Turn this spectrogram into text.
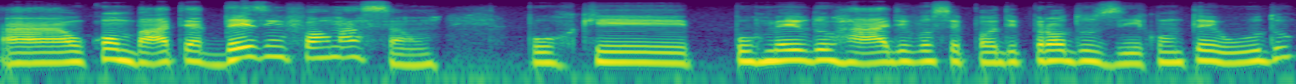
ao combate à desinformação porque por meio do rádio você pode produzir conteúdo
